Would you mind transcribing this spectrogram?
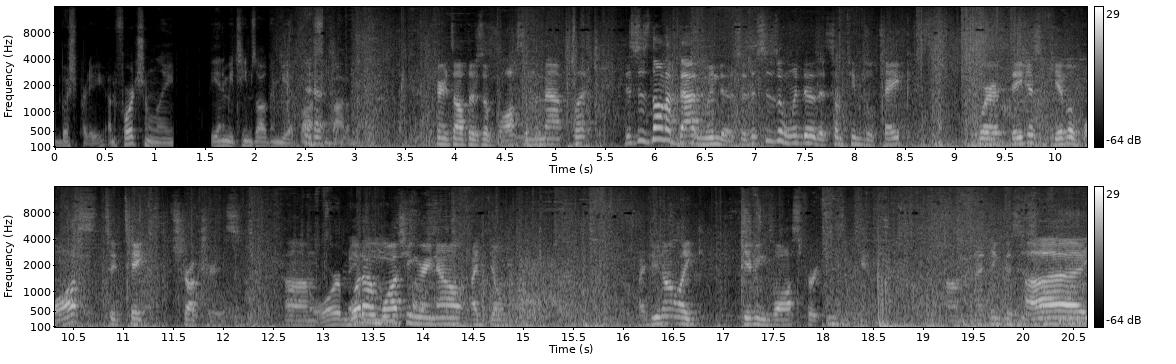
Bush pretty. Unfortunately, the enemy team's all going to be at Boston bottom. Turns out there's a boss on the map, but this is not a bad window. So this is a window that some teams will take, where they just give a boss to take structures. Um, Or what I'm maybe- watching right now, I don't like. I do not like giving boss for easy camps. Um, and I think this is Uh,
